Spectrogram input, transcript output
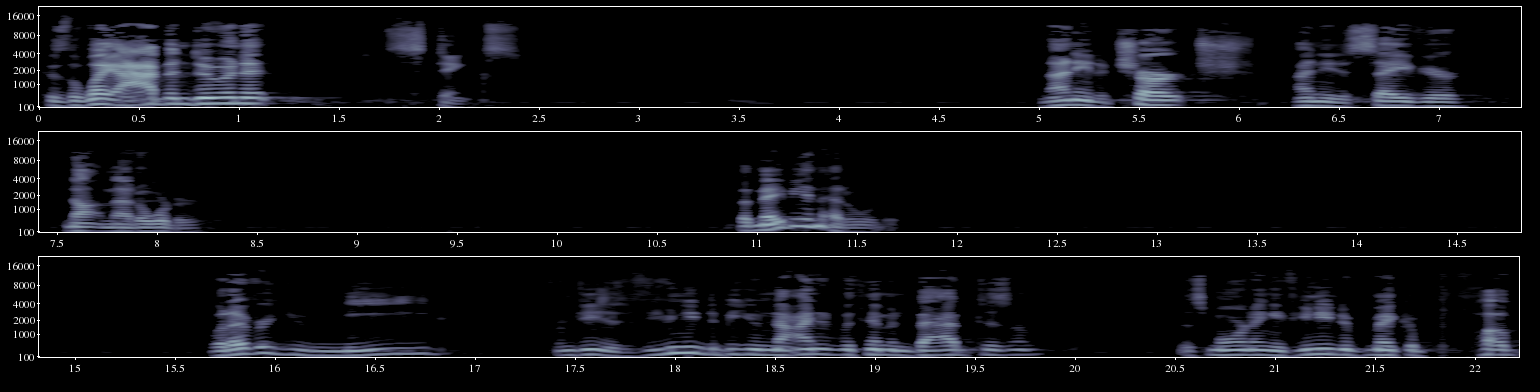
Because the way I've been doing it stinks. And I need a church, I need a Savior, not in that order. But maybe in that order. whatever you need from Jesus, if you need to be united with Him in baptism this morning, if you need to make a pub-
